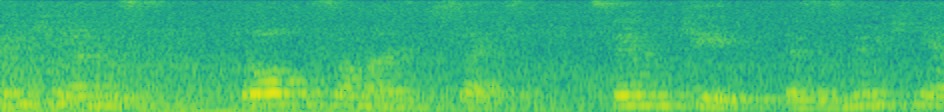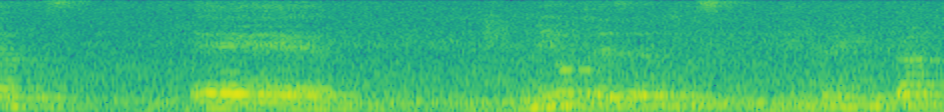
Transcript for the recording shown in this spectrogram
1.500 profissionais do sexo, sendo que dessas 1.500, é, 1.330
